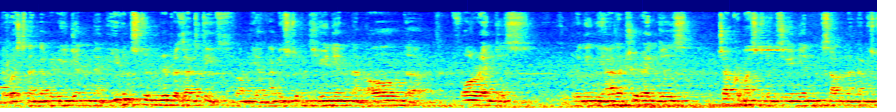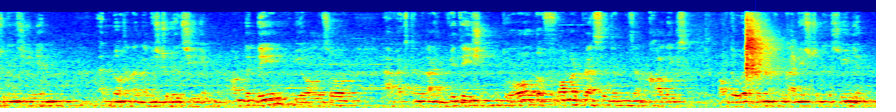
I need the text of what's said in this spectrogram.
the Western Angami region and even student representatives from the Angami Students Union and all the four ranges, including the other three ranges, Chakhroma Students Union, Southern Angami Students Union, and Northern Angami Students Union. On the day, we also have extended our invitation to all the former presidents and colleagues of the Western Angami Students Union.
